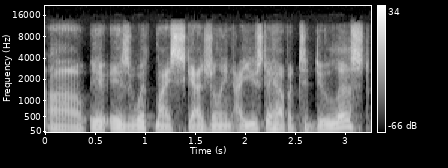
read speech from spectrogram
uh, is with my scheduling. I used to have a to-do list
